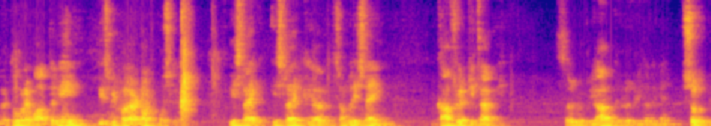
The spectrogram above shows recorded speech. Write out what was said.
Batur Batani, these people are not Muslims. It's like, it's like um, somebody saying, Kafir Kitabi. So repeat, God- repeat that again. So,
